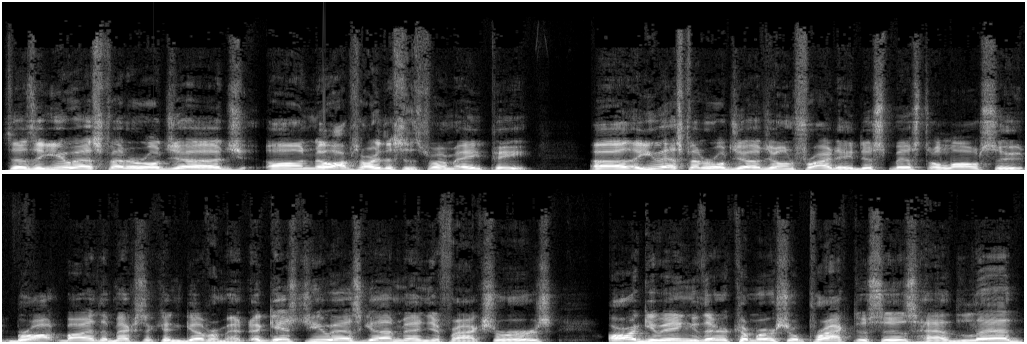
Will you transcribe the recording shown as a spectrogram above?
says a U.S. federal judge on, oh, I'm sorry, this is from AP. Uh, a U.S. federal judge on Friday dismissed a lawsuit brought by the Mexican government against U.S. gun manufacturers arguing their commercial practices had led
